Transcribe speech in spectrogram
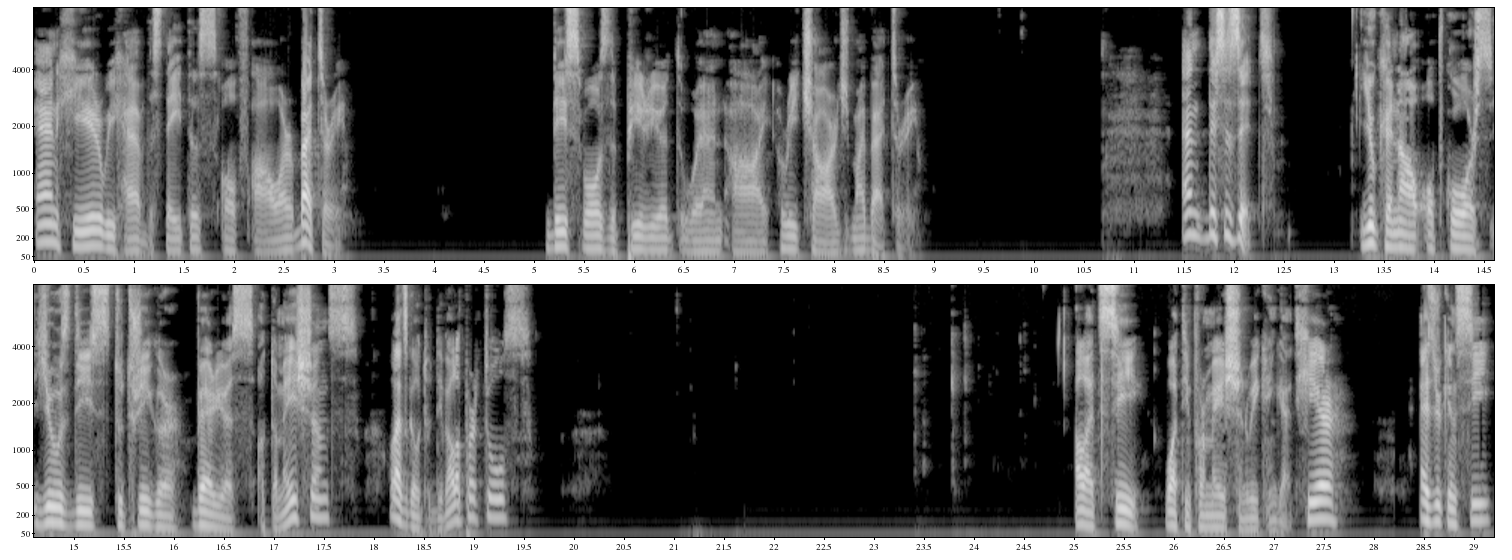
and here we have the status of our battery. This was the period when I recharged my battery. And this is it. You can now, of course, use this to trigger various automations. Let's go to Developer Tools. Let's see what information we can get here. As you can see,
